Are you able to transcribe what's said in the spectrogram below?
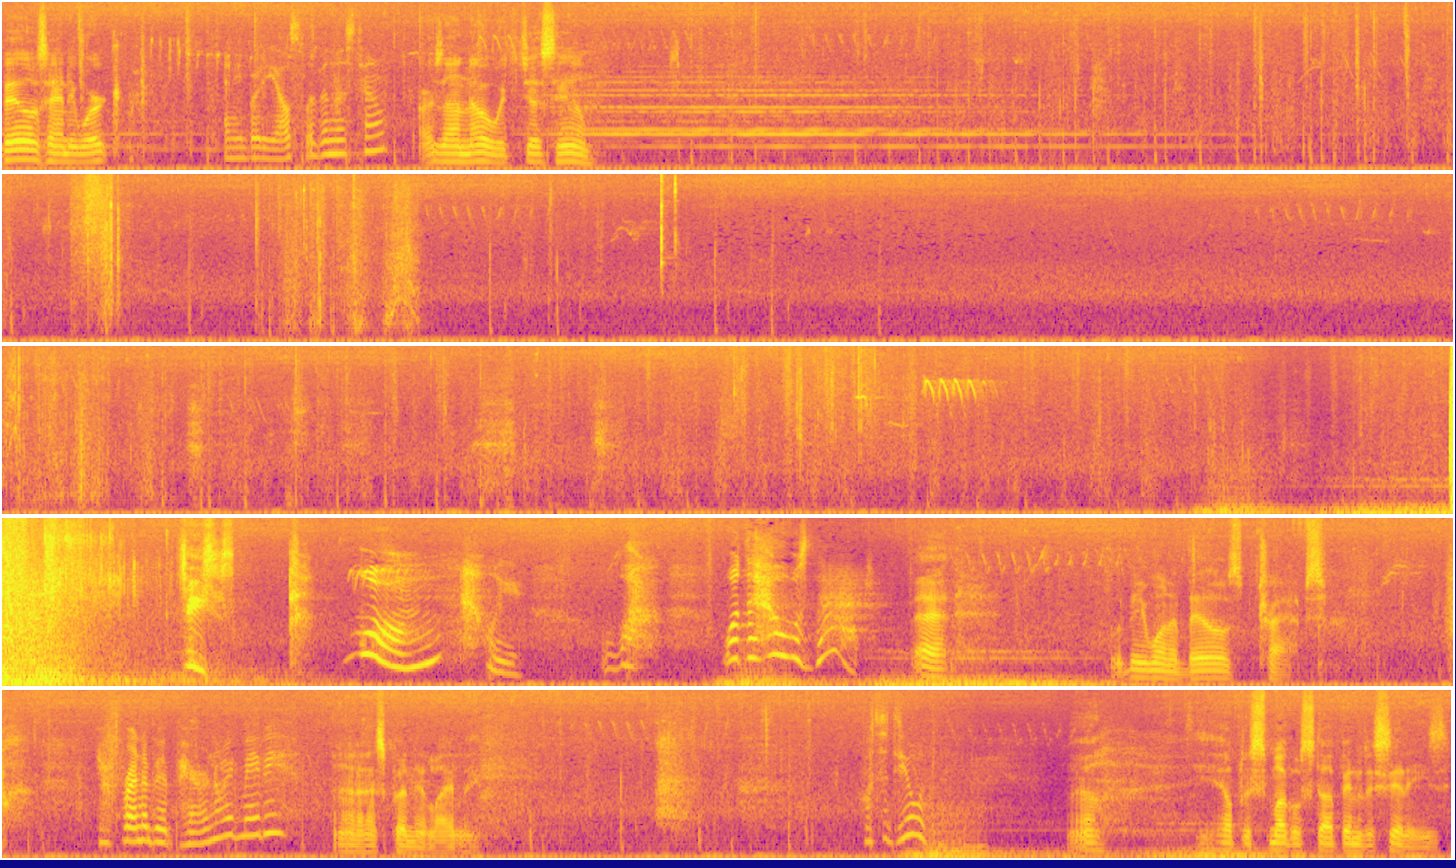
Bill's handiwork. Anybody else live in this town? As Far as I know, it's just him. Jesus! Whoa, Nelly. What, the hell was that? That would be one of Bill's traps. Your friend a bit paranoid, maybe? Uh, that's putting it lightly. What's the deal with him? Well, he helped us smuggle stuff into the cities.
